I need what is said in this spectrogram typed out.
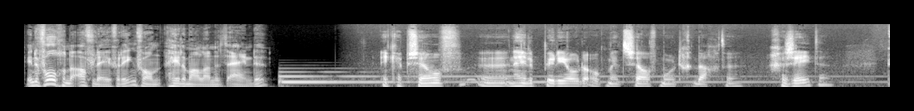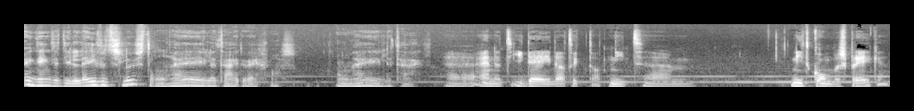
In de volgende aflevering van Helemaal aan het einde. Ik heb zelf uh, een hele periode ook met zelfmoordgedachten gezeten. Ik denk dat die levenslust al een hele tijd weg was. Al een hele tijd. Uh, en het idee dat ik dat niet, um, niet kon bespreken.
